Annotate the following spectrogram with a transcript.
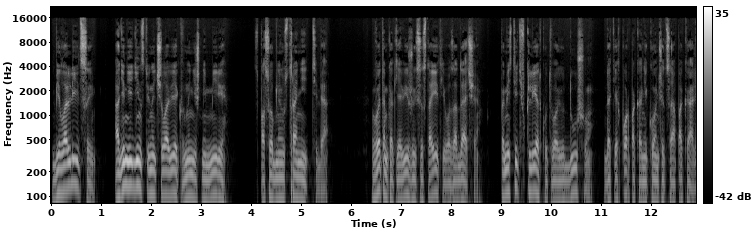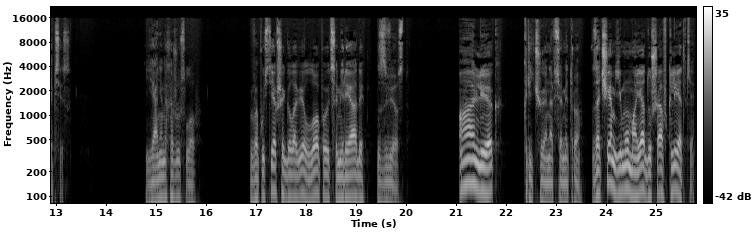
Белолицый — один единственный человек в нынешнем мире, способный устранить тебя. В этом, как я вижу, и состоит его задача — поместить в клетку твою душу до тех пор, пока не кончится апокалипсис. Я не нахожу слов. В опустевшей голове лопаются мириады звезд. «А Олег? кричу я на все метро. «Зачем ему моя душа в клетке?»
